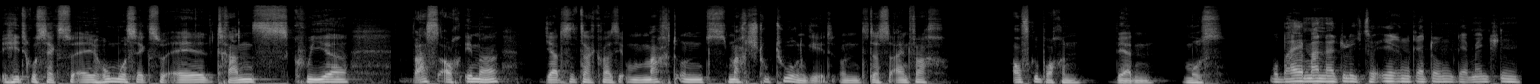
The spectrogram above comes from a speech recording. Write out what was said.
heterosexuell, homosexuell, trans, queer, was auch immer, ja, dass es da quasi um Macht und Machtstrukturen geht und das einfach aufgebrochen werden muss. Wobei man natürlich zur Ehrenrettung der Menschen,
